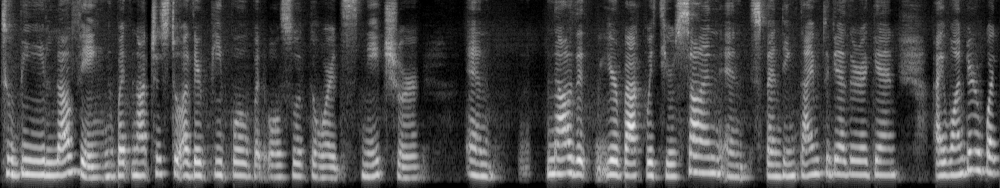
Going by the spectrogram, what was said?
to be loving, but not just to other people, but also towards nature. And now that you're back with your son and spending time together again, I wonder what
